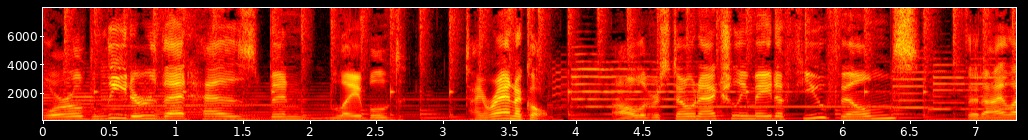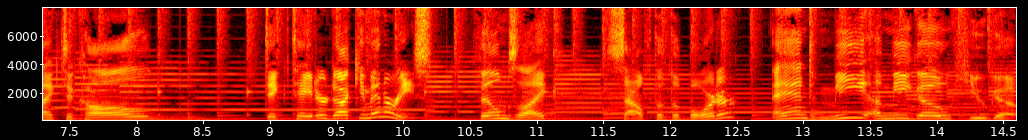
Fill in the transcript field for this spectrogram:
world leader that has been labeled tyrannical. Oliver Stone actually made a few films that I like to call dictator documentaries. Films like South of the Border and Mi Amigo Hugo,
